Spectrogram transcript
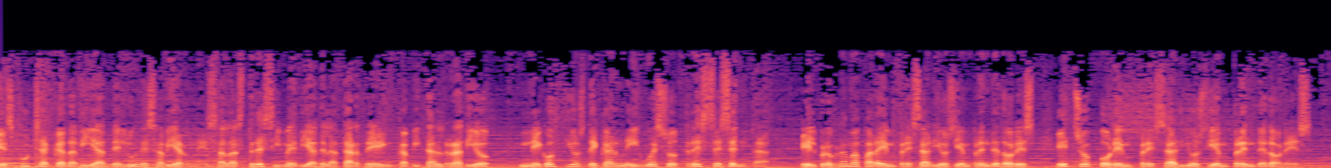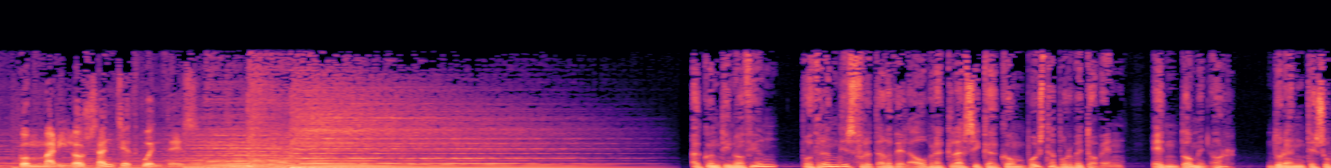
Escucha cada día de lunes a viernes a las tres y media de la tarde en Capital Radio Negocios de Carne y Hueso 360, el programa para empresarios y emprendedores hecho por empresarios y emprendedores, con Mariló Sánchez Fuentes. A continuación, podrán disfrutar de la obra clásica compuesta por Beethoven en Do menor durante su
